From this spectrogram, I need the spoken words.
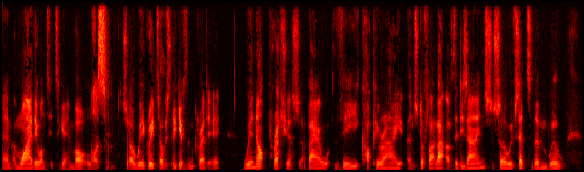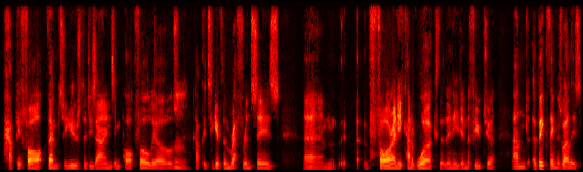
um, and why they wanted to get involved. Awesome. So we agreed to obviously give them credit. We're not precious about the copyright and stuff like that of the designs. So we've said to them, we'll happy for them to use the designs in portfolios, mm. happy to give them references um, for any kind of work that they need in the future. And a big thing as well is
